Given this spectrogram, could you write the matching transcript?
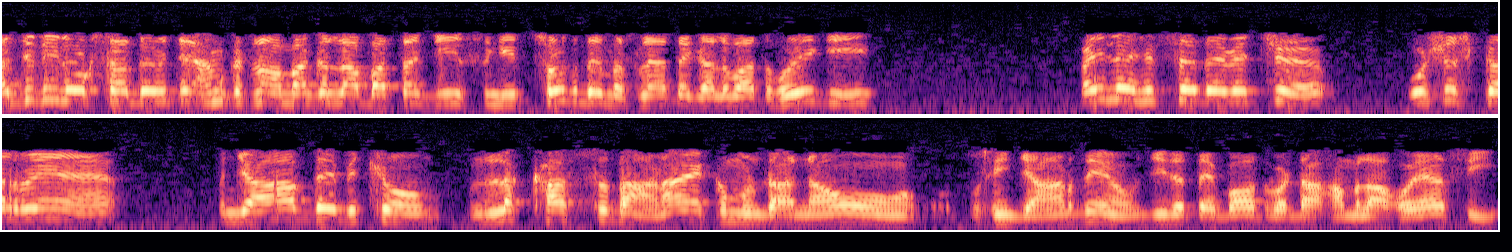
ਅੱਜ ਦੀ ਲੋਕ ਸਭਾ ਦੇ ਵਿੱਚ ਅਹਿਮ ਘਟਨਾਵਾਂ, ਗੱਲਾਂ ਬਾਤਾਂ, ਗੀਤ, ਸੰਗੀਤ, ਸੁਰਗ ਦੇ ਮਸਲਿਆਂ ਤੇ ਗੱਲਬਾਤ ਹੋਏਗੀ। ਪਹਿਲੇ ਹਿੱਸੇ ਦੇ ਵਿੱਚ ਕੋਸ਼ਿਸ਼ ਕਰ ਰਹੇ ਹਾਂ, ਪੰਜਾਬ ਦੇ ਵਿੱਚੋਂ ਲੱਖਾ ਸਧਾਣਾ ਇੱਕ ਮੁੰਡਾ ਨਾ ਤੁਸੀਂ ਜਾਣਦੇ ਹੋ, ਜਿਹਦੇ ਤੇ ਬਹੁਤ ਵੱਡਾ ਹਮਲਾ ਹੋਇਆ ਸੀ।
